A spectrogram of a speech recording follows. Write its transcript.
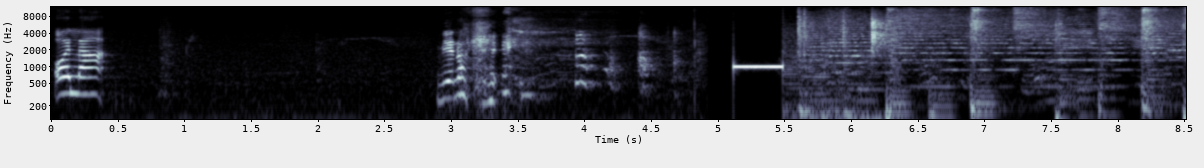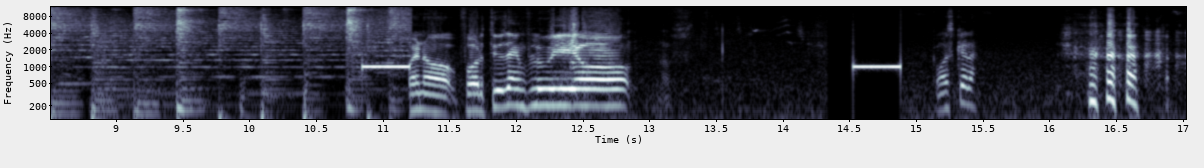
Hola. ¿Bien o qué? Bueno, Fortius ha influido... ¿Cómo es que era?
